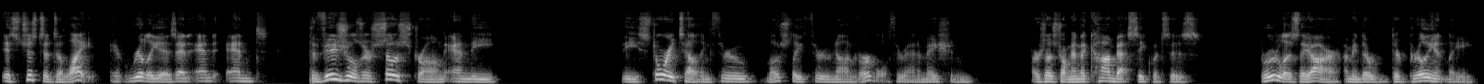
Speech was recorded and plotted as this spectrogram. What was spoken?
it's just a delight. It really is. And, and, and the visuals are so strong and the, the storytelling through mostly through nonverbal, through animation are so strong. And the combat sequences, brutal as they are, I mean, they're, they're brilliantly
